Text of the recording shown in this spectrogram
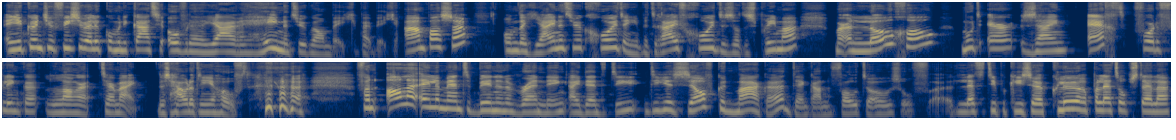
En je kunt je visuele communicatie over de jaren heen natuurlijk wel een beetje bij beetje aanpassen. Omdat jij natuurlijk groeit en je bedrijf groeit, dus dat is prima. Maar een logo moet er zijn echt voor de flinke lange termijn. Dus hou dat in je hoofd. Van alle elementen binnen een branding identity die je zelf kunt maken, denk aan foto's of uh, lettertype kiezen, kleurenpaletten opstellen,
